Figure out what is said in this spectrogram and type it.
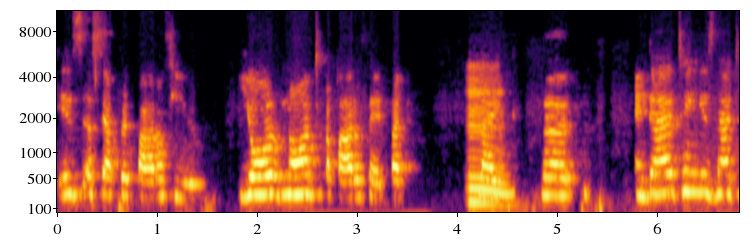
is a separate part of you you're not a part of it but mm. like the entire thing is that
